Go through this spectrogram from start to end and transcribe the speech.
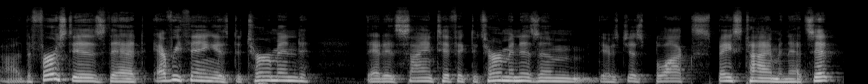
Uh, the first is that everything is determined, that is scientific determinism, there's just blocks space time, and that's it.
